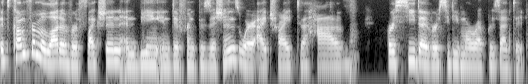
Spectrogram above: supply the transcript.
it's come from a lot of reflection and being in different positions where i try to have or see diversity more represented.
